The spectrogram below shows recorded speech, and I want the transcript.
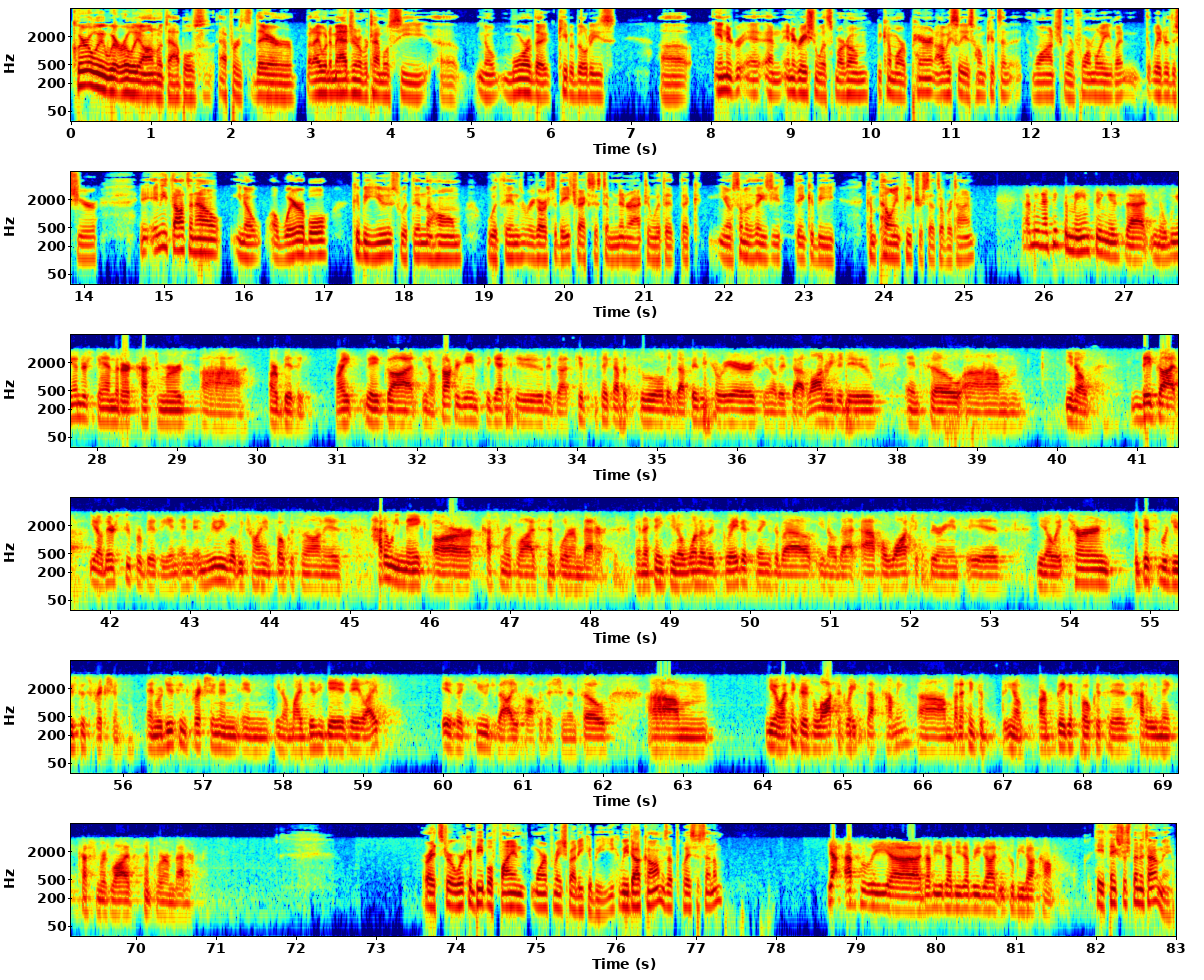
Clearly, we're early on with Apple's efforts there, but I would imagine over time we'll see, uh, you know, more of the capabilities uh, and integration with smart home become more apparent? Obviously, as HomeKit's launched more formally later this year. Any thoughts on how you know a wearable could be used within the home, within regards to the HVAC system and interacting with it? That you know some of the things you think could be compelling feature sets over time. I mean, I think the main thing is that you know we understand that our customers uh, are busy right? They've got, you know, soccer games to get to, they've got kids to pick up at school, they've got busy careers, you know, they've got laundry to do. And so, um, you know, they've got, you know, they're super busy. And, and, and really what we try and focus on is how do we make our customers' lives simpler and better? And I think, you know, one of the greatest things about, you know, that Apple Watch experience is, you know, it turns, it just reduces friction. And reducing friction in, in you know, my busy day-to-day life is a huge value proposition. And so, um, you know, I think there's lots of great stuff coming, um, but I think the you know our biggest focus is how do we make customers' lives simpler and better. All right, Stuart, where can people find more information about Ecobee? Ecobee.com, is that the place to send them? Yeah, absolutely. Uh, www.ecobee.com. Hey, thanks for spending time with me.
